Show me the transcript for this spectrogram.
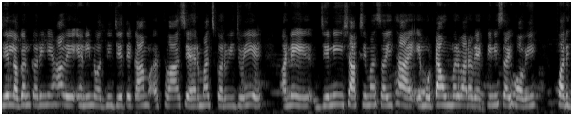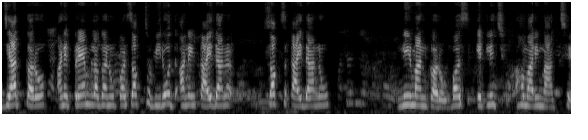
જે લગ્ન કરીને આવે એની નોંધણી જે તે કામ અથવા શહેરમાં જ કરવી જોઈએ અને જેની સાક્ષીમાં સહી થાય એ મોટા ઉંમરવાળા વ્યક્તિની સહી હોવી ફરજિયાત કરો અને પ્રેમ લગ્ન ઉપર સખ્ત વિરોધ અને કાયદા સખ્ત કાયદાનું નિર્માણ કરો. બસ એટલી જ અમારી માંગ છે.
